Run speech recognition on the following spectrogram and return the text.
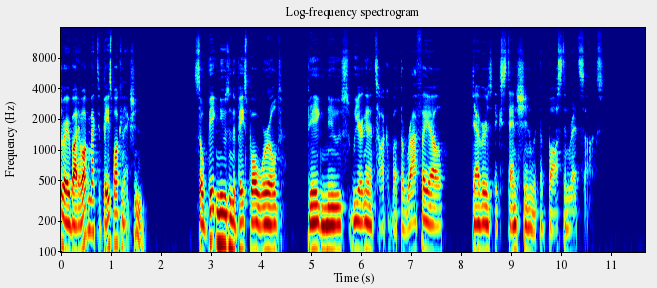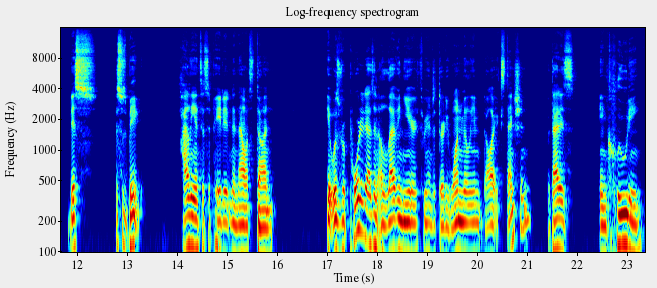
up, everybody? Welcome back to Baseball Connection. So, big news in the baseball world. Big news. We are going to talk about the Rafael Devers extension with the Boston Red Sox. This this was big, highly anticipated, and now it's done. It was reported as an 11-year, 331 million dollar extension, but that is including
